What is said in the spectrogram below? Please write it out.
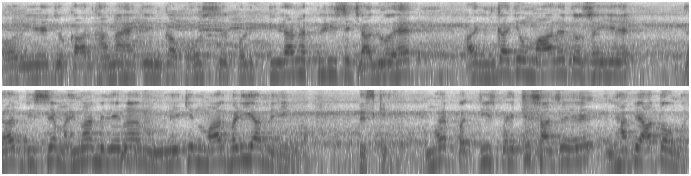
और ये जो कारखाना है कि इनका बहुत से पीड़ा न पीढ़ी से चालू है और इनका जो माल है तो सही है। दस बीस से महँगा मिलेगा लेकिन माल बढ़िया मिलेगा। इसकी मैं पच्चीस पैंतीस साल से यहाँ पे आता हूँ मैं।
